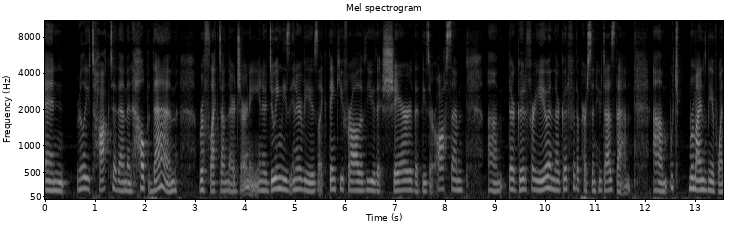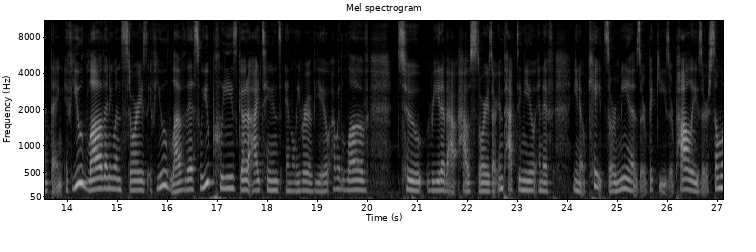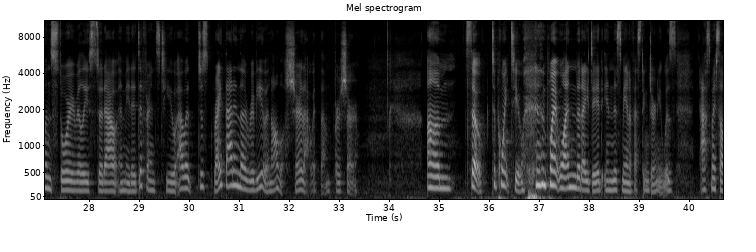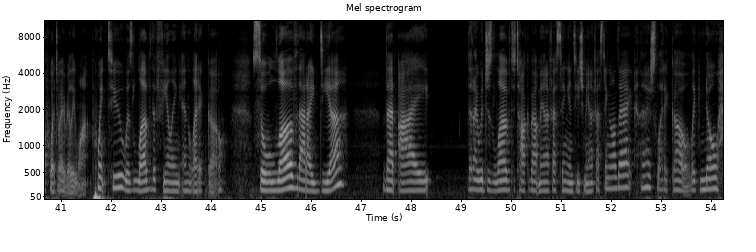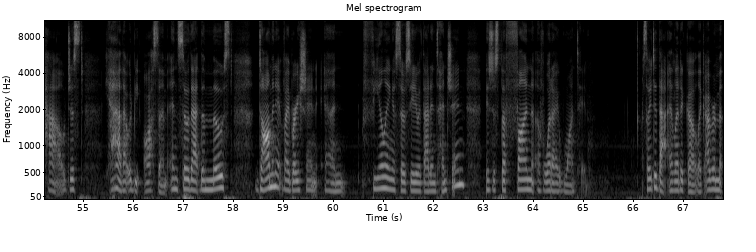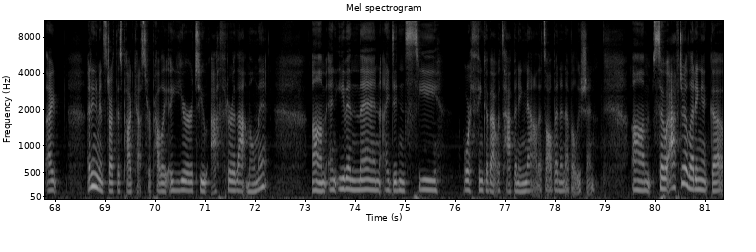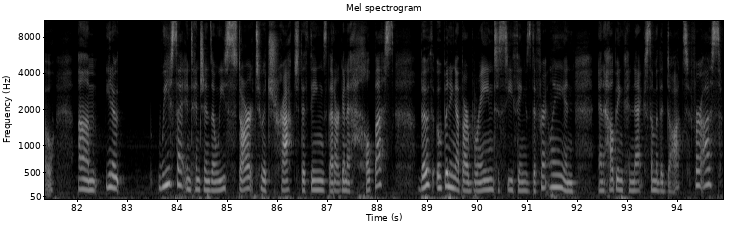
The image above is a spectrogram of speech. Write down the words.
and really talk to them and help them reflect on their journey. You know doing these interviews like thank you for all of you that share that these are awesome. Um, they're good for you and they're good for the person who does them. Um, which reminds me of one thing. If you love anyone's stories if you love this will you please go to itunes and leave a review? I would love to read about how stories are impacting you and if you know kate's or mia's or vicky's or polly's or someone's story really stood out and made a difference to you i would just write that in the review and i will share that with them for sure. Um so to point two point one that i did in this manifesting journey was ask myself what do i really want? Point two was love the feeling and let it go. So love that idea that i that I would just love to talk about manifesting and teach manifesting all day. And then I just let it go. Like, know how. Just, yeah, that would be awesome. And so that the most dominant vibration and feeling associated with that intention is just the fun of what I wanted. So I did that. I let it go. Like I remember I I didn't even start this podcast for probably a year or two after that moment. Um, and even then I didn't see or think about what's happening now. That's all been an evolution. Um, so after letting it go, um, you know, we set intentions and we start to attract the things that are going to help us both opening up our brain to see things differently and and helping connect some of the dots for us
